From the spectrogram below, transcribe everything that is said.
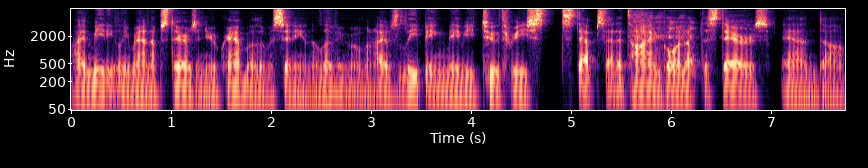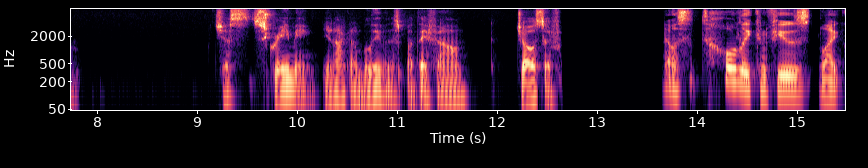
I immediately ran upstairs, and your grandmother was sitting in the living room, and I was leaping maybe two, three steps at a time going up the stairs and um, just screaming, You're not going to believe this, but they found Joseph. And I was totally confused like,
